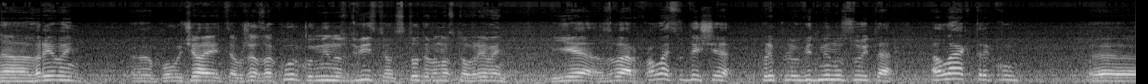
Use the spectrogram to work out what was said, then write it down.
е, гривень виходить вже за курку, мінус 200, от 190 гривень є зверху. Але сюди ще приплю- відмінусуйте електрику, е,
